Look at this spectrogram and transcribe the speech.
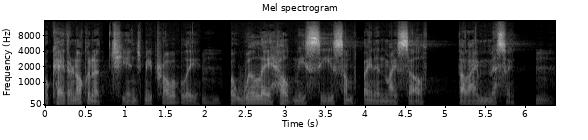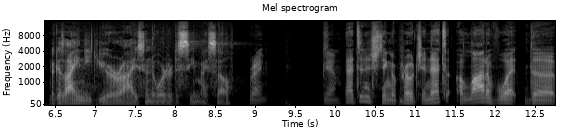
okay, they're not going to change me probably, Mm-hmm. but will they help me see something in myself that I'm missing? Mm. Because I need your eyes in order to see myself. Right. Yeah. That's an interesting approach, and that's a lot of what the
